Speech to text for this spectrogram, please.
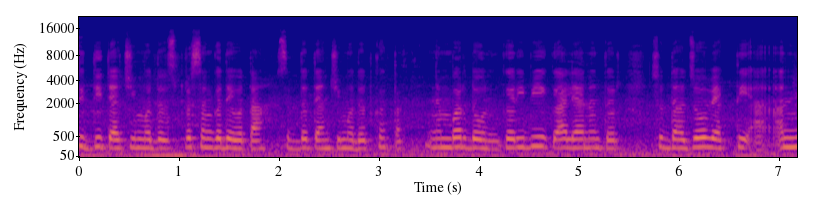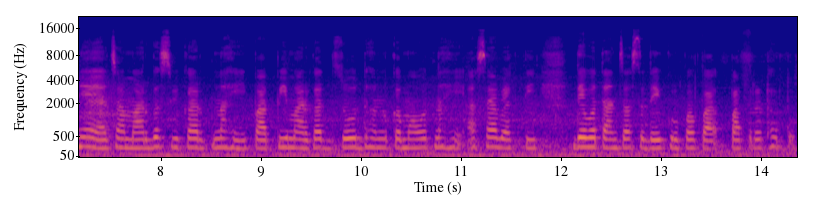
सिद्धी त्याची मदत प्रसंग देवता सुद्धा त्यांची मदत करतात. नंबर दोन गरिबी आल्यानंतर सुद्धा जो व्यक्ती अन्यायाचा मार्ग स्वीकारत नाही पापी मार्गात जो धन कमावत नाही असा व्यक्ती देवतांचा सदैव कृपा पा पात्र ठरतो.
